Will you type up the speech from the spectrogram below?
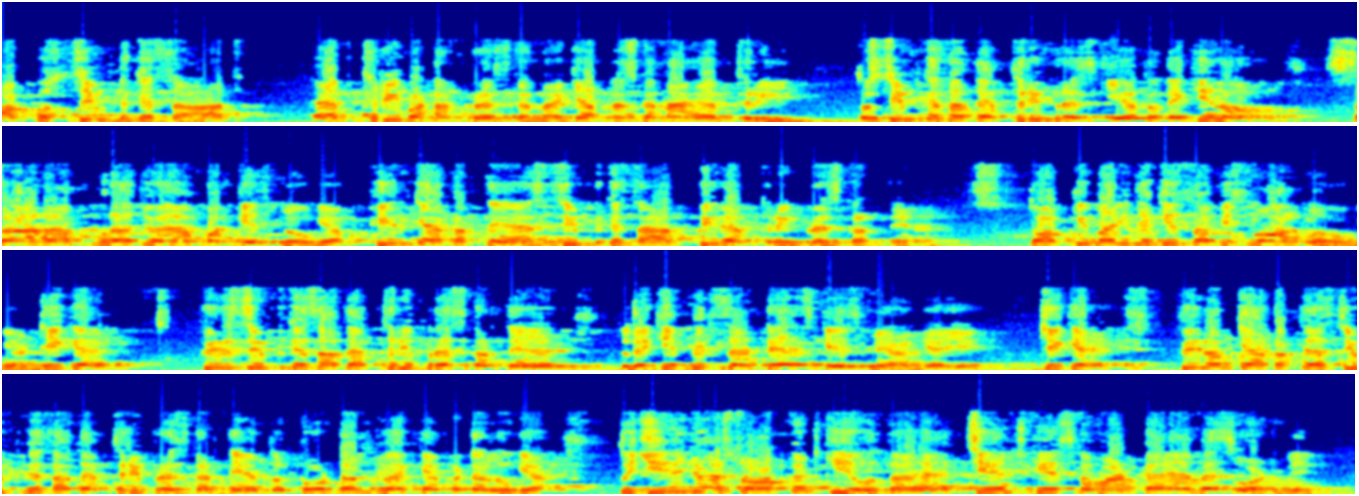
आपको शिफ्ट के साथ F3 बटन प्रेस करना है। क्या प्रेस करना है? F3 तो शिफ्ट के साथ F3 प्रेस किया तो देखिए ना, सारा पूरा जो है अपर केस में हो गया। फिर क्या करते हैं? शिफ्ट के साथ फिर F3 प्रेस करते हैं। तो आपकी बारी देखिए सब स्मॉल में हो गया, ठीक है? फिर शिफ्ट के साथ F3 प्रेस करते हैं। तो देखिए फिर सेंटेंस केस में आ गया ये, ठीक है? फिर हम क्या करते हैं? शिफ्ट के साथ F3 प्रेस करते हैं। तो टोटल जो है कैपिटल हो गया। तो ये जो है शॉर्टकट की होता है चेंज केस कमांड का एमएस वर्ड में।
